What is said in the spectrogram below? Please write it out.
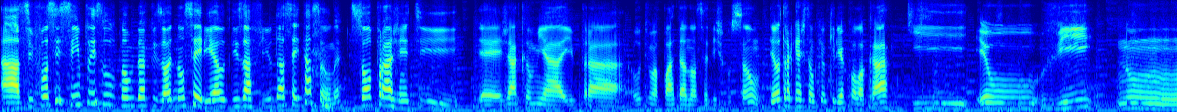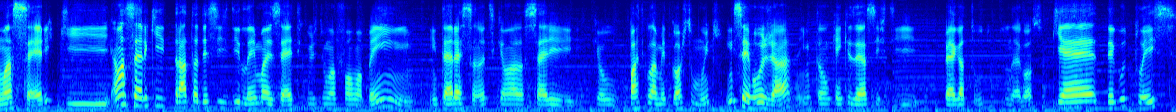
Ah, se fosse simples, o nome do episódio não seria o desafio da aceitação, né? Só pra gente é, já caminhar aí para última parte da nossa discussão, tem outra questão que eu queria colocar que eu vi numa série que é uma série que trata desses dilemas éticos de uma forma bem interessante, que é uma série que eu particularmente gosto muito. Encerrou já, então quem quiser assistir, pega tudo do negócio. Que é The Good Place.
